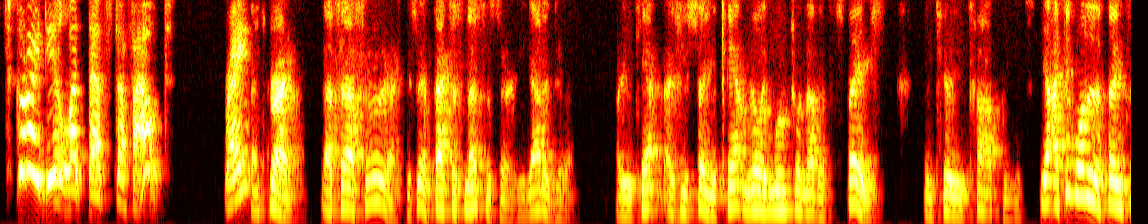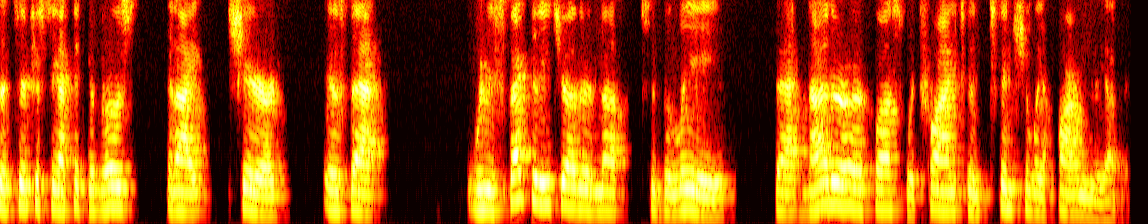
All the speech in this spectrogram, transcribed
it's a good idea to let that stuff out. Right. That's right. That's absolutely right. In fact, it's necessary. You got to do it. Or you can't, as you say, you can't really move to another space until you copy. Yeah, I think one of the things that's interesting, I think that Rose and I shared, is that we respected each other enough to believe that neither of us were trying to intentionally harm the other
